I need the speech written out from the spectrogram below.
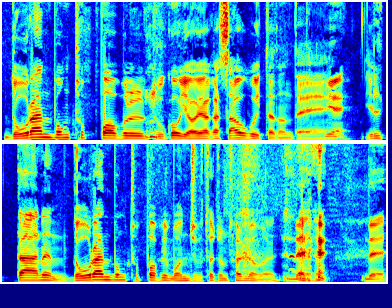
노란 봉투법을 두고 여야가 싸우고 있다던데 예. 일단은 노란 봉투법이 뭔지부터 좀 설명을. 네. 네.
